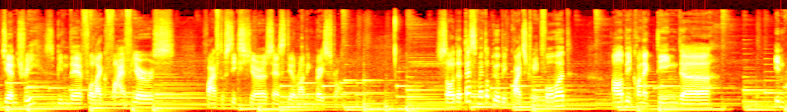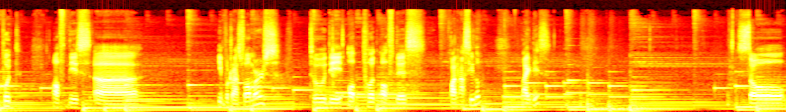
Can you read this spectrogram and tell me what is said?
Gen 3. It's been there for like 5 years, 5 to 6 years and still running very strong. So the test method will be quite straightforward. I'll be connecting the input of this uh, input transformers to the output of this QuantAsylum, like this. So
